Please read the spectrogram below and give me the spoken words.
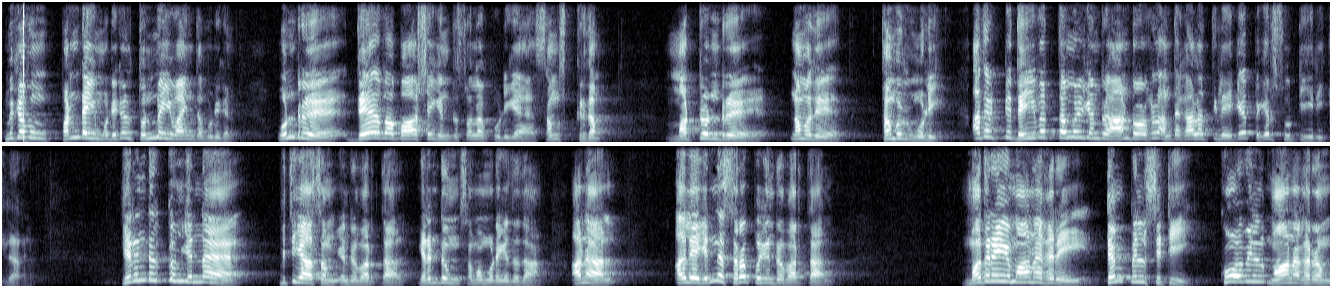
மிகவும் பண்டை மொழிகள் தொன்மை வாய்ந்த மொழிகள். ஒன்று தேவ பாஷை என்று சொல்லக்கூடிய சம்ஸ்கிருதம். மற்றொன்று நமது தமிழ் மொழி. அதற்கு தெய்வத்தமிழ் என்று ஆண்டோர்கள் அந்த காலத்திலேயே பெயர் சூட்டியிருக்கிறார்கள். இரண்டுக்கும் என்ன வித்தியாசம் என்று பார்த்தால் இரண்டும் சமமுடையது தான் ஆனால் அதில் என்ன சிறப்பு என்று பார்த்தால் மதுரை மாநகரை டெம்பிள் சிட்டி கோவில் மாநகரம்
